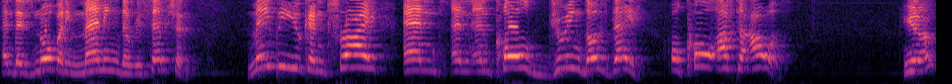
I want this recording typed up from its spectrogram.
and there's nobody manning the reception. Maybe you can try and, and, and call during those days or call after hours. You know?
